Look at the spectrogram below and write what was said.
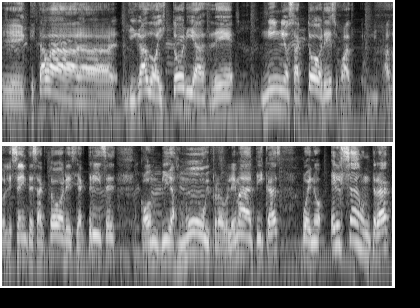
eh, que estaba ligado a historias de niños actores o ad- adolescentes actores y actrices con vidas muy problemáticas. Bueno, el soundtrack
